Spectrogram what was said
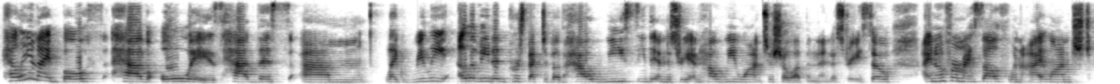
Kelly and I both have always had this um, like really elevated perspective of how we see the industry and how we want to show up in the industry. So I know for myself, when I launched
